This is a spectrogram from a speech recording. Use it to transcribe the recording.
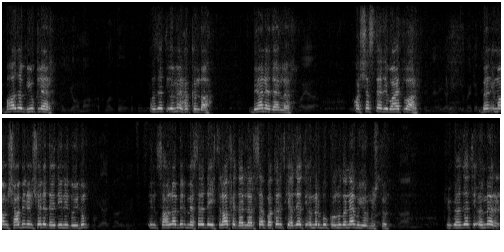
Bazı büyükler Hz. Ömer hakkında beyan ederler. Aşşas'ta rivayet var. Ben İmam Şabi'nin şöyle dediğini duydum. İnsanlar bir meselede ihtilaf ederlerse bakınız ki Hz. Ömer bu konuda ne buyurmuştur? Çünkü Hazreti Ömer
